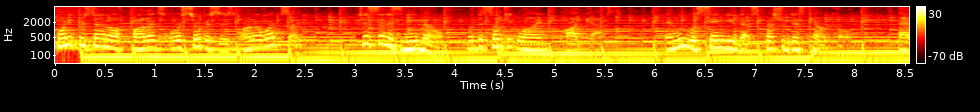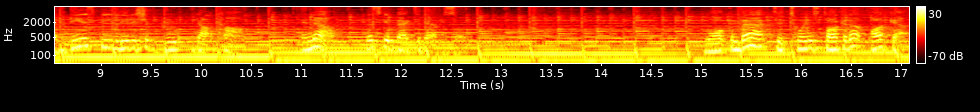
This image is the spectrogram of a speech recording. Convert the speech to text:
20% off products or services on our website. Just send us an email with the subject line podcast, and we will send you that special discount code at dsbleadershipgroup.com. And now, let's get back to the episode. Welcome back to Twins Talk It Up podcast.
